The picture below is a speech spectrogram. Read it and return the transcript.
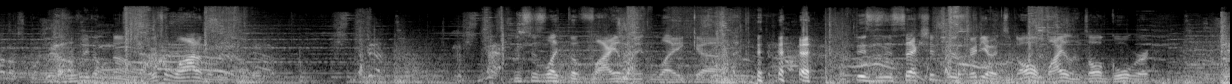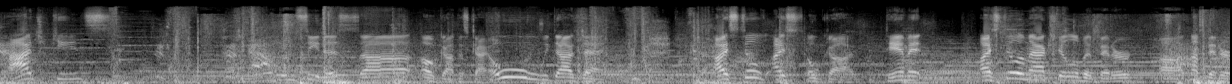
I really don't know. There's a lot of them, though. This is like the violent, like, uh... this is a section of this video. It's all violence, all gore. Hide Let me see this. Uh, oh god, this guy. Oh, we dodged that. I still, I, oh god, damn it. I still am actually a little bit bitter. Uh, not bitter,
